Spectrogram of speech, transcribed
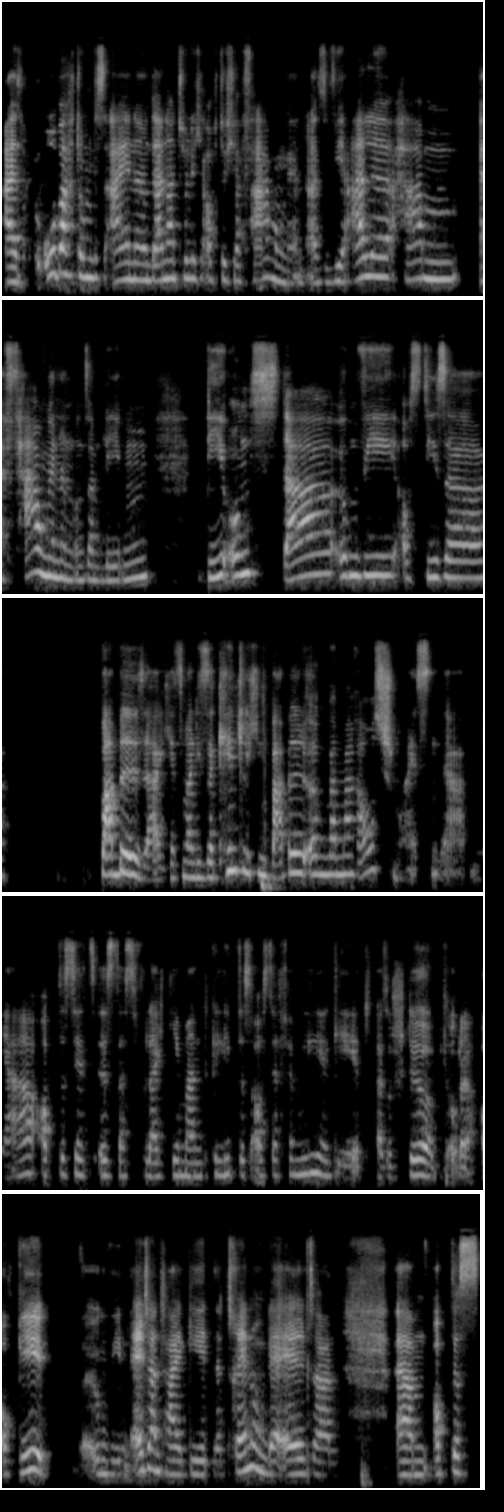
Also Beobachtung das eine und dann natürlich auch durch Erfahrungen. Also wir alle haben Erfahrungen in unserem Leben, die uns da irgendwie aus dieser Bubble, sage ich jetzt mal, dieser kindlichen Bubble irgendwann mal rausschmeißen werden. Ja, ob das jetzt ist, dass vielleicht jemand Geliebtes aus der Familie geht, also stirbt oder auch geht, irgendwie ein Elternteil geht, eine Trennung der Eltern, ähm, ob das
